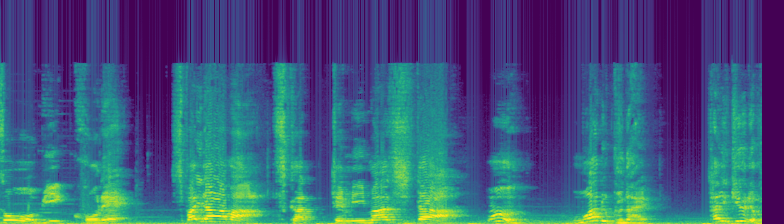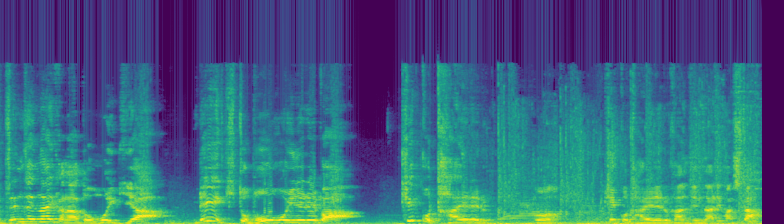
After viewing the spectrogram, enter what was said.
装備これ。スパイダーアーマー使ってみました。うん悪くない。耐久力全然ないかなと思いきや冷気と防護入れれば結構耐えれる。うん。結構耐えれる感じになりました。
